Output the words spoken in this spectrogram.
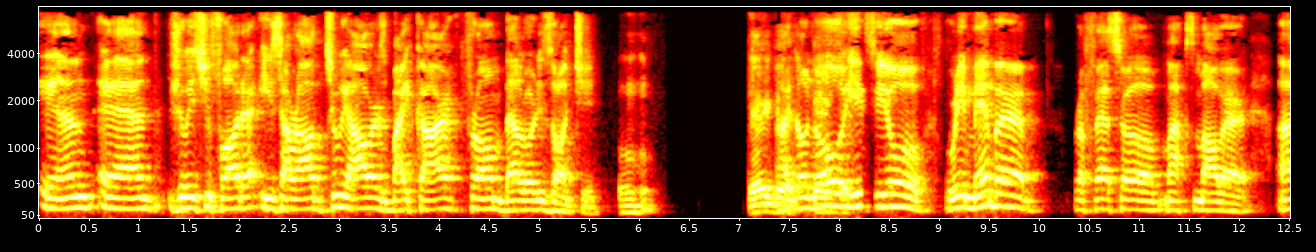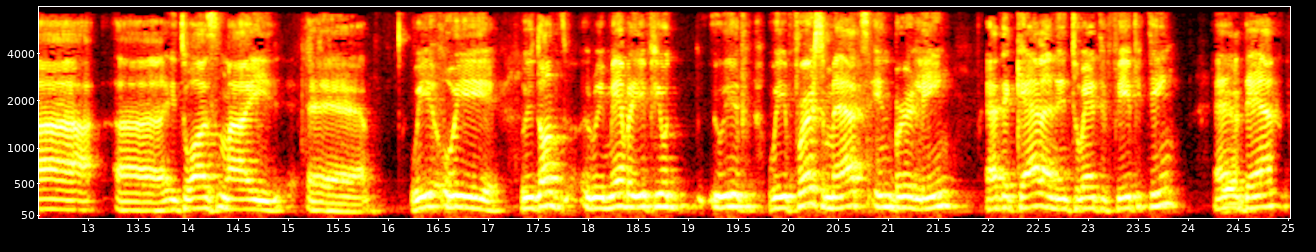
and, and Juiz de Fora is around three hours by car from Belo Horizonte. Mm-hmm. Very good. I don't Very know good. if you remember Professor Max Maurer. Uh, uh, it was my uh, we we we don't remember if you we we first met in Berlin at the Galen in 2015 and Yeah. then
